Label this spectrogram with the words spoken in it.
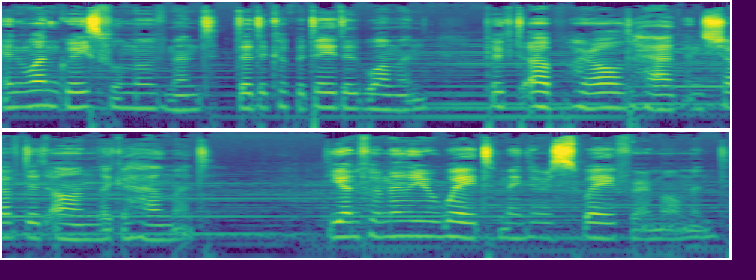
In one graceful movement, the decapitated woman picked up her old head and shoved it on like a helmet. The unfamiliar weight made her sway for a moment.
